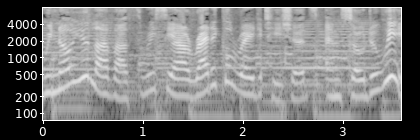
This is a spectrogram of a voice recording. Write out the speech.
We know you love our 3CR Radical Radio t shirts, and so do we.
